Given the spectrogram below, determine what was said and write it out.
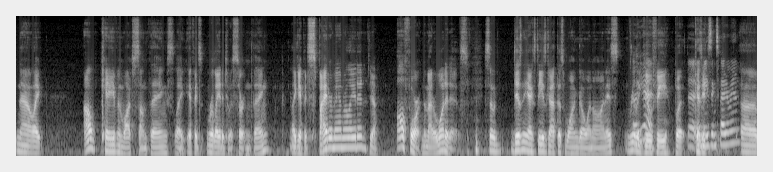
Now, like, I'll cave and watch some things, like if it's related to a certain thing, like if it's Spider-Man related, Yeah. All for it, no matter what it is. so Disney XD's got this one going on. It's really yeah. goofy, but The because Amazing Spider-Man. uh,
